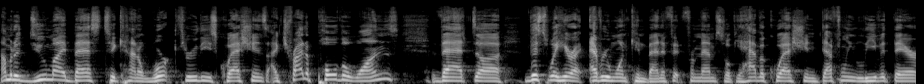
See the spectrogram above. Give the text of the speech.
I'm going to do my best to kind of work through these questions. I try to pull the ones that uh, this way here, everyone can benefit from them. So if you have a question, definitely leave it there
